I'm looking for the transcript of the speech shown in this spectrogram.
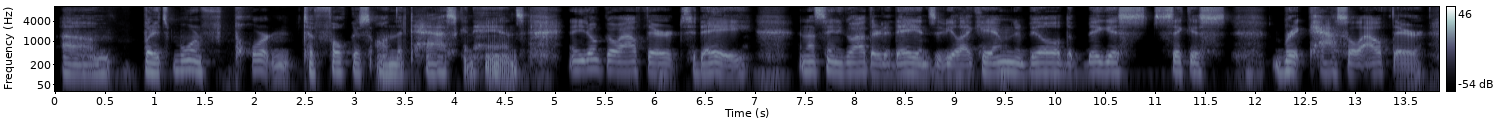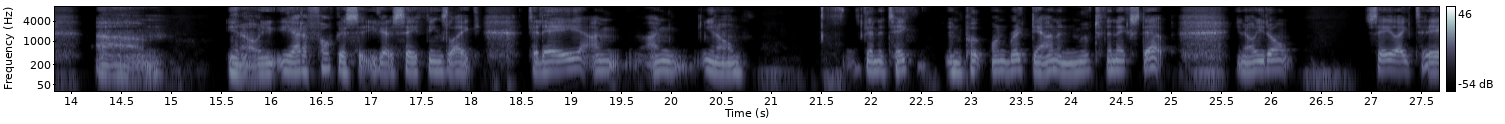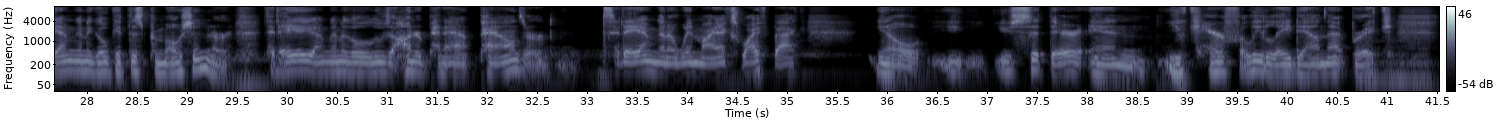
Um, but it's more important to focus on the task in hands. And you don't go out there today. I'm not saying to go out there today and to be like, hey, I'm going to build the biggest, sickest brick castle out there. Um, you know, you, you got to focus it. You got to say things like, today I'm, I'm, you know, going to take and put one brick down and move to the next step. You know, you don't say like today I'm going to go get this promotion or today I'm going to go lose 100 pounds or today I'm going to win my ex-wife back. you know, you, you sit there and you carefully lay down that brick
